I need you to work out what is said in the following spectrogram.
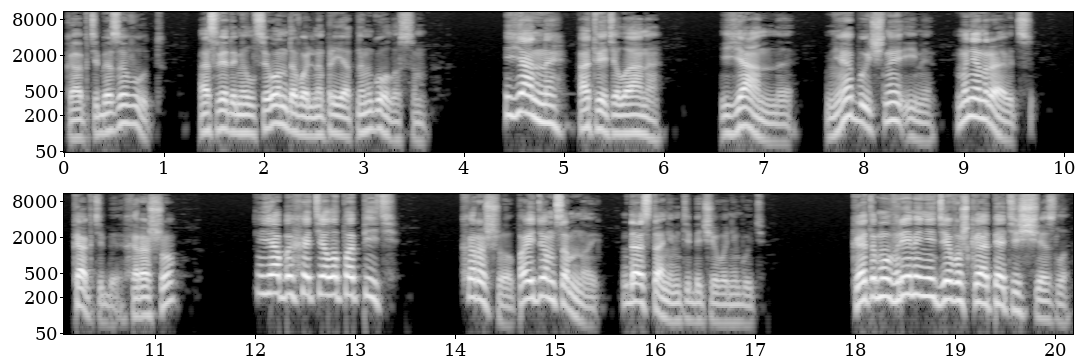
«Как тебя зовут?» — осведомился он довольно приятным голосом. «Янне», — ответила она. «Янне. Необычное имя. Мне нравится. Как тебе, хорошо?» «Я бы хотела попить». «Хорошо, пойдем со мной. Достанем тебе чего-нибудь». К этому времени девушка опять исчезла.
